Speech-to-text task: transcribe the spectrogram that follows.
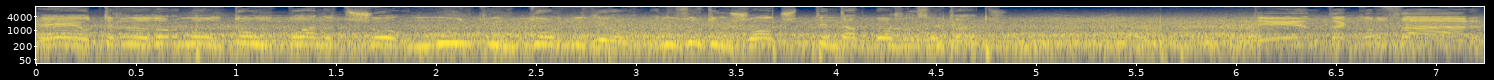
É, o treinador montou um plano de jogo muito em torno dele e nos últimos jogos tem dado bons resultados. Tenta cruzar.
